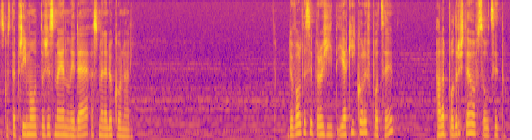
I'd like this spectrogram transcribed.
Zkuste přijmout to, že jsme jen lidé a jsme nedokonalí. Dovolte si prožít jakýkoliv pocit, ale podržte ho v soucitu.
